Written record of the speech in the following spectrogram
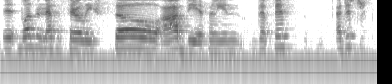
it wasn't necessarily so obvious. I mean, the fifth. A district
